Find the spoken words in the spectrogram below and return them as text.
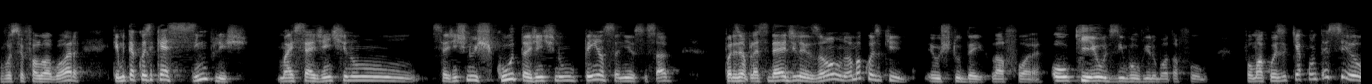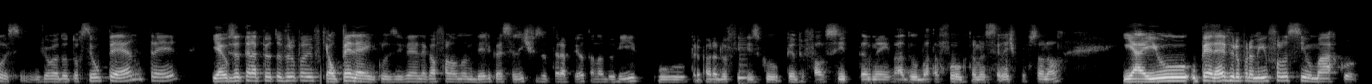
você falou agora, tem muita coisa que é simples, mas se a gente não. Se a gente não escuta, a gente não pensa nisso, sabe? Por exemplo, essa ideia de lesão não é uma coisa que eu estudei lá fora, ou que eu desenvolvi no Botafogo foi uma coisa que aconteceu, assim. O jogador torceu o pé no treino, e aí o fisioterapeuta virou para mim, que é o Pelé, inclusive, é legal falar o nome dele, que é um excelente fisioterapeuta lá do Rio, o preparador físico Pedro Falsi também, lá do Botafogo, também um excelente profissional. E aí o, o Pelé virou para mim e falou assim, o Marco,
